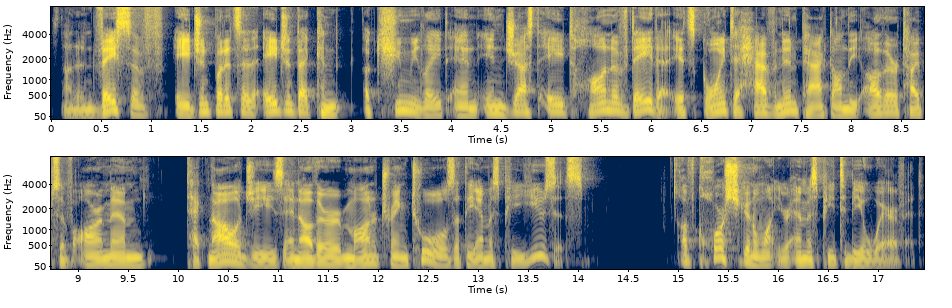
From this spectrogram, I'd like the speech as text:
it's not an invasive agent, but it's an agent that can accumulate and ingest a ton of data. It's going to have an impact on the other types of RMM technologies and other monitoring tools that the MSP uses. Of course, you're going to want your MSP to be aware of it.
